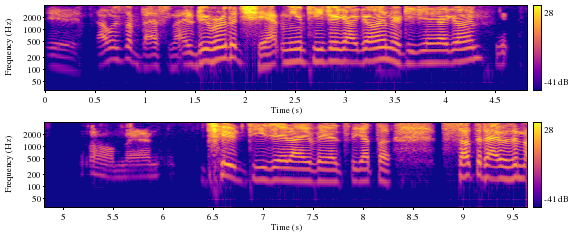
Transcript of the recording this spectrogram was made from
Dude, that was the best night. Do you remember the chant me and TJ got going or TJ got going? Oh man, Dude, TJ and I advanced. We got the something that was an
